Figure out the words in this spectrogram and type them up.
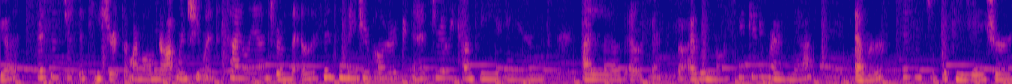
Jet. This is just a t-shirt that my mom got when she went to Thailand from the Elephant Nature Park and it's really comfy and I love elephants so I will not be getting rid of that ever. This is just a PJ shirt.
